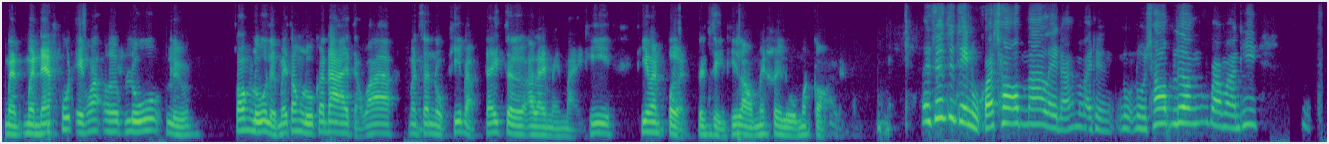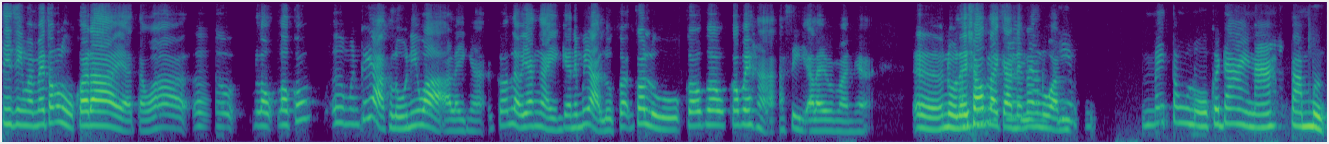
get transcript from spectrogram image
เหมือนเหมือนแนทพูดเองว่าเออรู้หรือต้องรู้หรือไม่ต้องรู้ก็ได้ แต่ว่ามันสนุกที่แบบได้เจออะไรใหม่ ๆ ที่ที่มันเปิดเป็นสิ่งที่เราไม่เคยรู้มาก่อนเลยเออซึ่งจริงๆ หนูก็ชอบมากเลยนะหมายถึงหนูหนูชอบเรื่องประมาณที่ จริงๆมันไม่ต้องรู้ก็ได้อะแต่ว่า เออ เราเราก็เออมันก็อยากรู้นี่หว่าอะไรเงี้ยก็แล้วยังไงแกนี่ไม่อยากรู้ก็ก็รู้ก็ก็ก็ไปหาสิอะไรประมาณเนี้ยเออหนูเลยชอบรายการแนะนำนวลไม่ต้องรู้ก็ได้นะปลาหมึก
